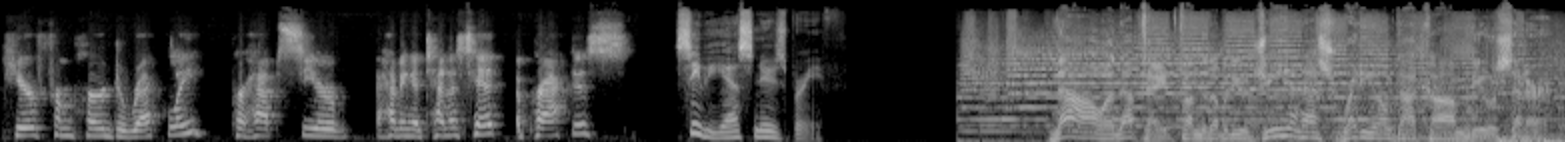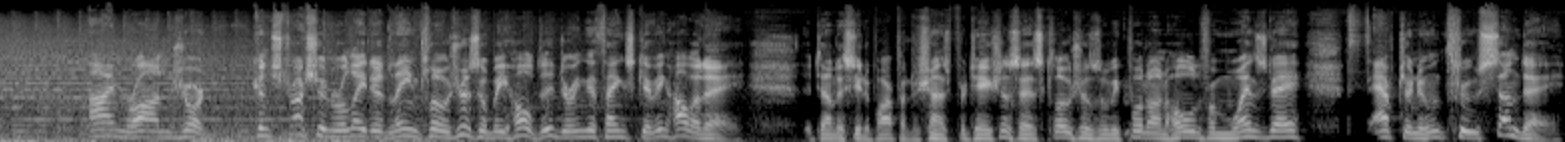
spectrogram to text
hear from her directly, perhaps see her having a tennis hit, a practice. CBS News Brief. Now, an update from the WGNSradio.com News Center. I'm Ron Jordan. Construction related lane closures will be halted during the Thanksgiving holiday. The Tennessee Department of Transportation says closures will be put on hold from Wednesday afternoon through Sunday.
